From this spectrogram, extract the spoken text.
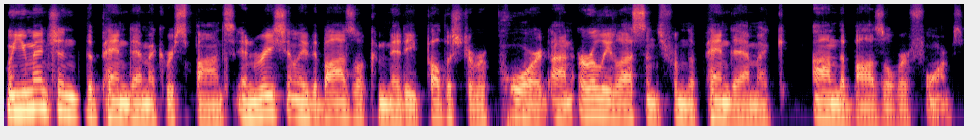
Well, you mentioned the pandemic response, and recently the Basel Committee published a report on early lessons from the pandemic on the Basel reforms.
